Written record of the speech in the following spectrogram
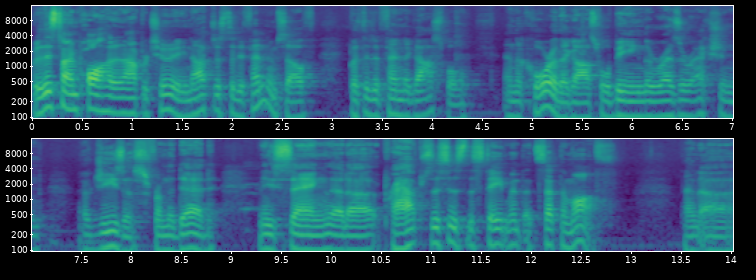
But this time, Paul had an opportunity not just to defend himself, but to defend the gospel. And the core of the gospel being the resurrection of Jesus from the dead. And he's saying that uh, perhaps this is the statement that set them off that uh,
